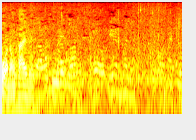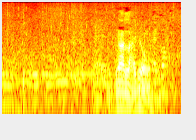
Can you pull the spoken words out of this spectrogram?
บ่อหนองคายเลยงานหลายพี่น้อง ท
